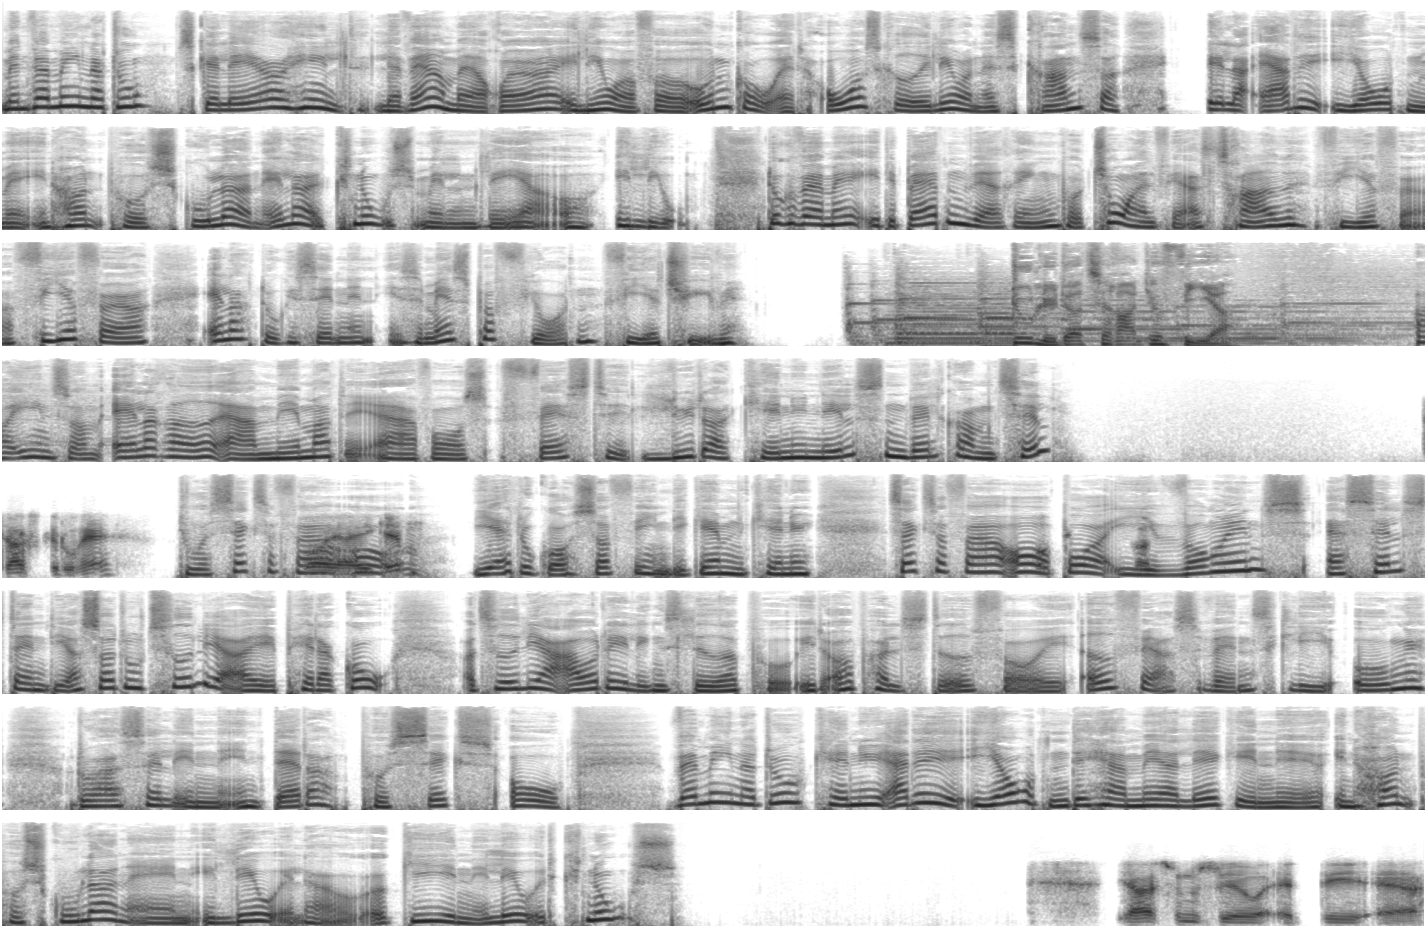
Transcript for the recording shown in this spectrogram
Men hvad mener du? Skal lærere helt lade være med at røre elever for at undgå at overskride elevernes grænser? Eller er det i orden med en hånd på skulderen eller et knus mellem lærer og elev? Du kan være med i debatten ved at ringe på 72 30 44 44, eller du kan sende en sms på 14 24. Du lytter til Radio 4. Og en, som allerede er med mig, det er vores faste lytter, Kenny Nielsen. Velkommen til. Tak skal du have. Du er 46 Går jeg år. Ja, du går så fint igennem, Kenny. 46 år, bor i Vojens, er selvstændig, og så er du tidligere øh, pædagog og tidligere afdelingsleder på et opholdssted for øh, adfærdsvanskelige unge. Og du har selv en, en datter på 6 år. Hvad mener du, Kenny? Er det i orden det her med at lægge en, øh, en hånd på skulderen af en elev, eller at give en elev et knus? Jeg synes jo, at det er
